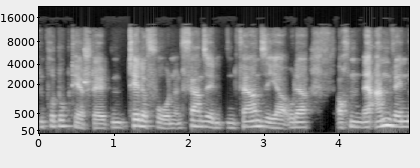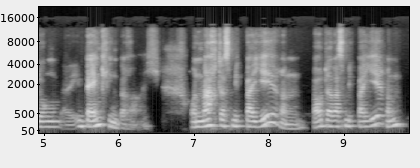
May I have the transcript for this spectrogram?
ein Produkt herstellt, ein Telefon, ein, Fernseh, ein Fernseher oder auch eine Anwendung im Banking-Bereich und macht das mit Barrieren, baut da was mit Barrieren,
